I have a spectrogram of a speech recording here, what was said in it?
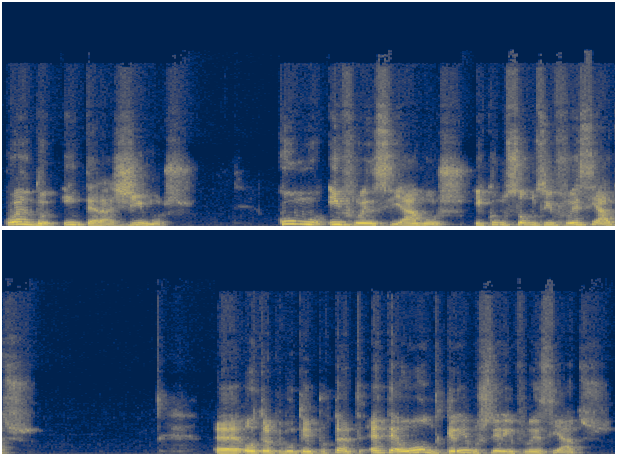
quando interagimos, como influenciamos e como somos influenciados? Uh, outra pergunta importante: até onde queremos ser influenciados?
